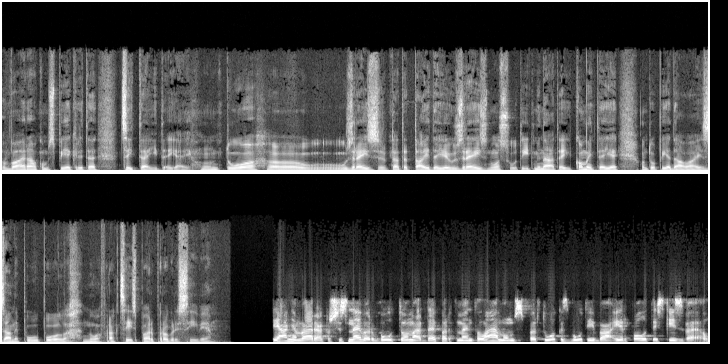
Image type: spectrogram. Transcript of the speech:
vairākums piekrita citai idejai. Un to uh, uzreiz, tātad tā ideja uzreiz nosūtīt minētajai komitejai, un to piedāvāja Zane Pūpola no frakcijas par progresīviem. Jāņem vērā, ka šis nevar būt tomēr departamenta lēmums par to, kas būtībā ir politiska izvēle.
